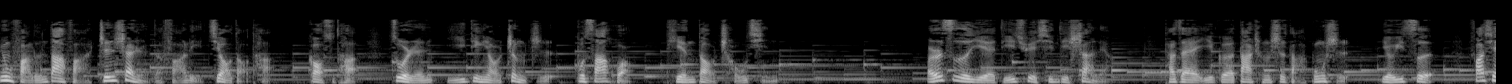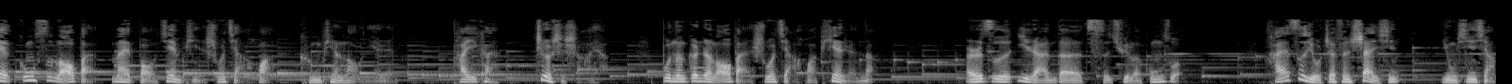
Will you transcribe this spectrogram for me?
用法轮大法真善忍的法理教导他，告诉他做人一定要正直，不撒谎，天道酬勤。儿子也的确心地善良。他在一个大城市打工时，有一次发现公司老板卖保健品说假话，坑骗老年人。他一看，这是啥呀？不能跟着老板说假话骗人呢。儿子毅然地辞去了工作。孩子有这份善心，用心想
